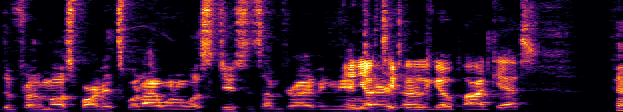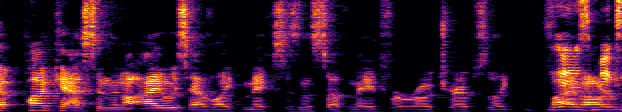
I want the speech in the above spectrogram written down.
the, for the most part, it's what I want to listen to since I'm driving the and y'all typically time. go podcast. Yeah, podcast, and then I always have like mixes and stuff made for road trips, like He's got five his hour mixtape.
